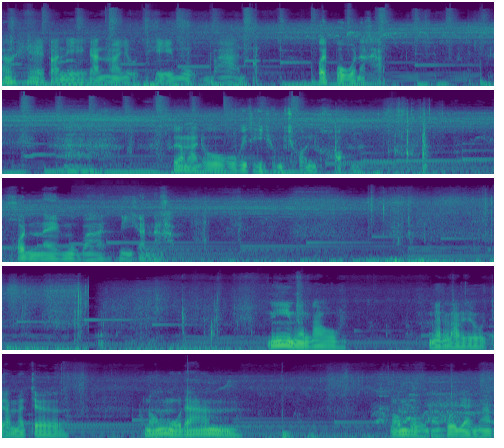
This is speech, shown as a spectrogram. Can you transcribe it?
โอเค ตอนนี้กันมาอยู่ที่หมู่บ้านห้วยปูนะครับ เพื่อมาดูวิถีชุมชนของคนในหมู่บ้านนี้กันนะครับ นี่เหมือนเราเหมือนเราจะมาเจอ น้องหมูดำน้องหมูดำตัวใหญ่มาก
